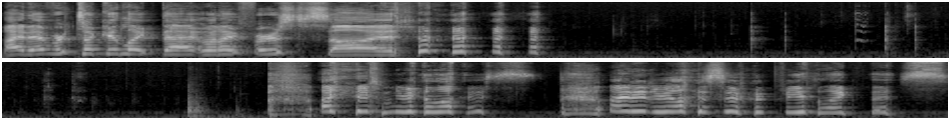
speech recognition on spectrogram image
I never took it like that when I first saw it. I didn't realize. I didn't realize it would be like this.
